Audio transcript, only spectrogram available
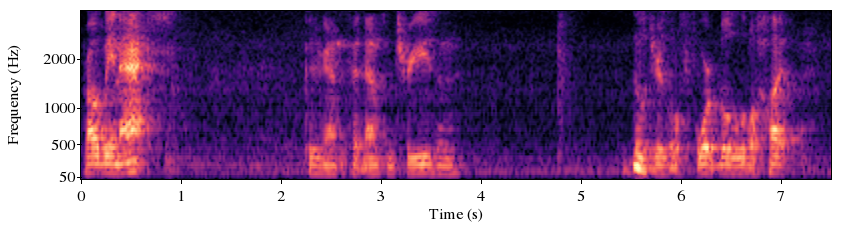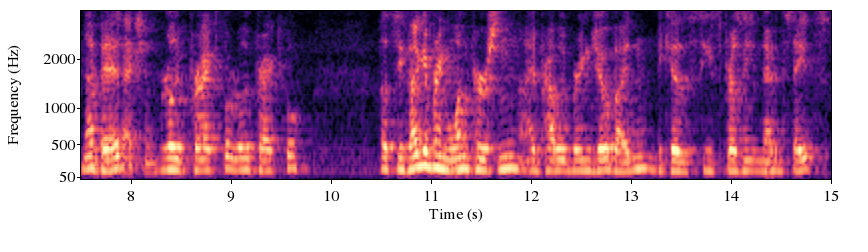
probably an axe, because you're gonna have to cut down some trees and build your little fort, build a little hut. Not bad. protection. Really practical, really practical. Let's see, if I could bring one person, I'd probably bring Joe Biden because he's the president of the United States.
